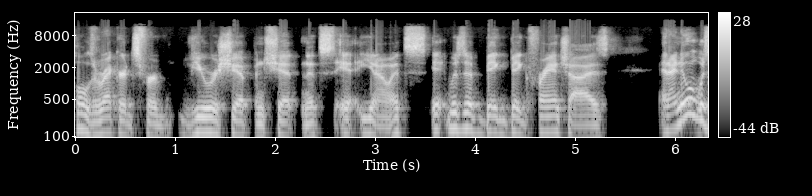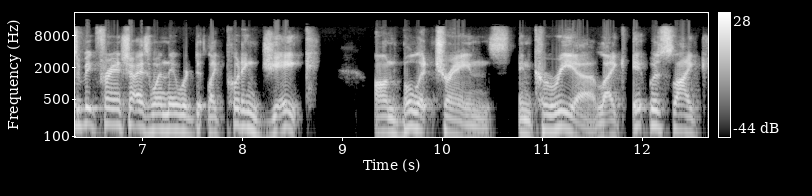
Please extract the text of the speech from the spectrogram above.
holds records for viewership and shit. And it's it, you know it's it was a big big franchise. And I knew it was a big franchise when they were like putting Jake on bullet trains in Korea. Like it was like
